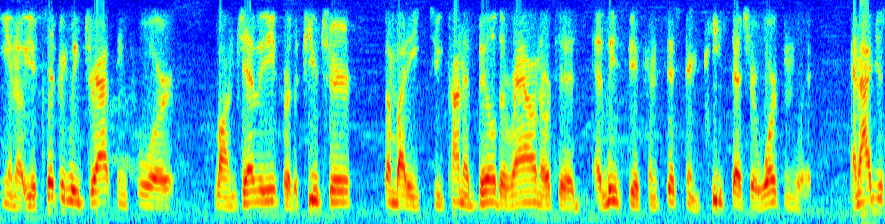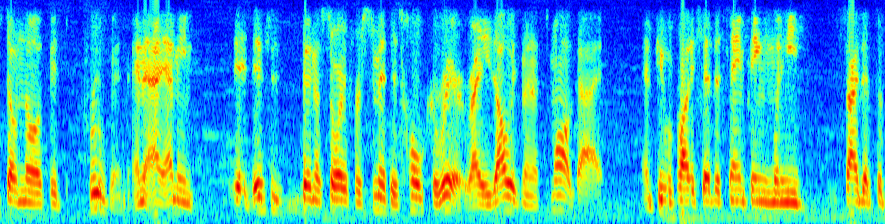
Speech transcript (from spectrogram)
You know you're typically drafting for longevity for the future somebody to kind of build around or to at least be a consistent piece that you're working with. And I just don't know if it's proven. And I, I mean it, this has been a story for Smith his whole career right? He's always been a small guy. And people probably said the same thing when he signed up to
